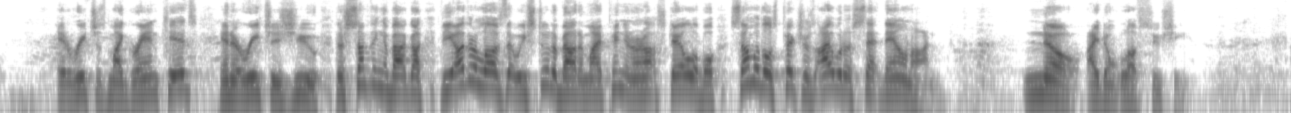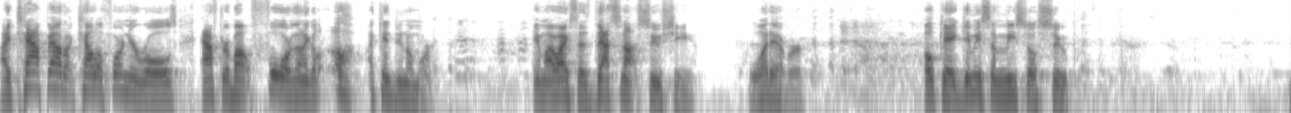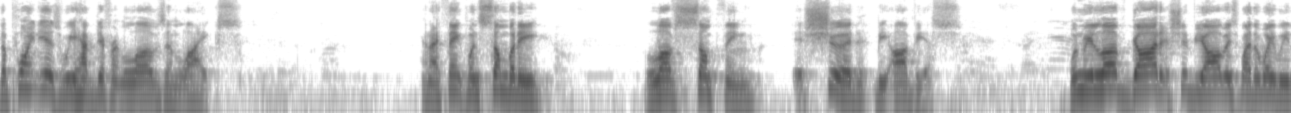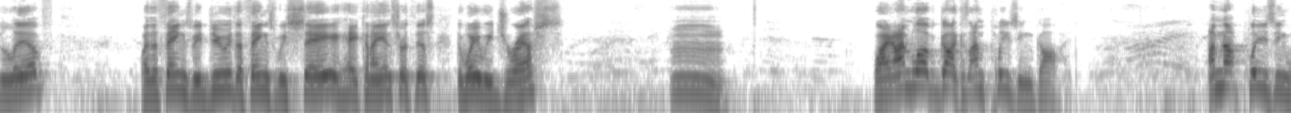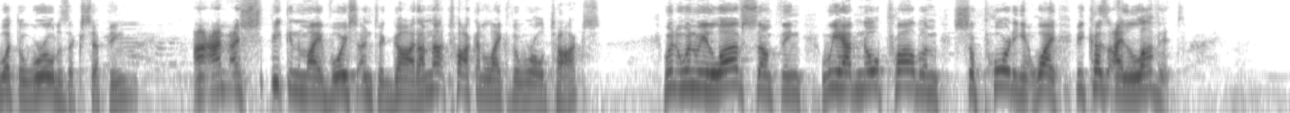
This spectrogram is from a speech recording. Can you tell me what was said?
It reaches my grandkids and it reaches you. There's something about God. The other loves that we stood about, in my opinion, are not scalable. Some of those pictures I would have sat down on. No, I don't love sushi. I tap out at California rolls after about four, then I go, oh, I can't do no more. And my wife says, that's not sushi. Whatever. Okay, give me some miso soup. The point is, we have different loves and likes. And I think when somebody loves something, it should be obvious. When we love God, it should be obvious by the way we live, by the things we do, the things we say. Hey, can I insert this? The way we dress. Mm. Why? I'm love God because I'm pleasing God. I'm not pleasing what the world is accepting. I, am speaking my voice unto God. I'm not talking like the world talks. When, when we love something, we have no problem supporting it. Why? Because I love it.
